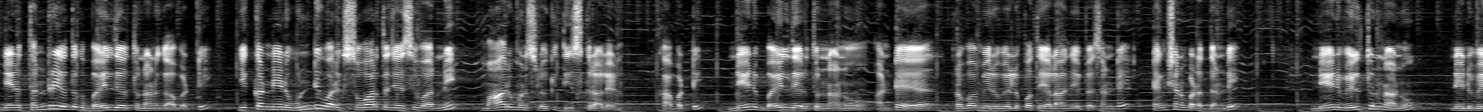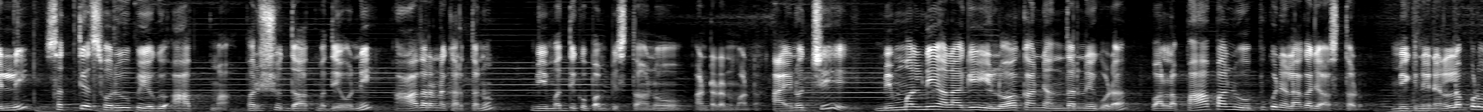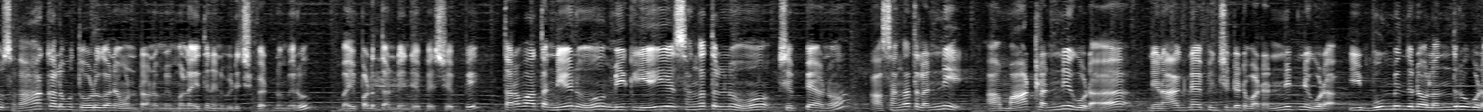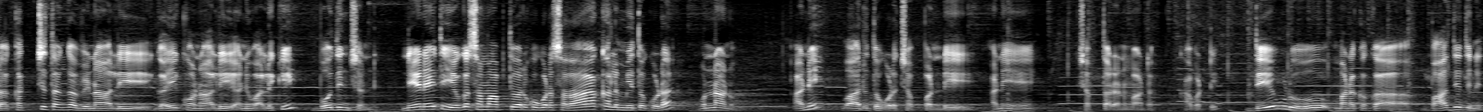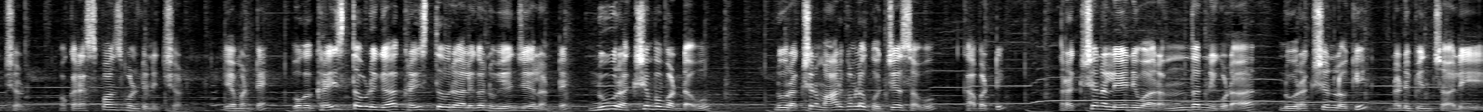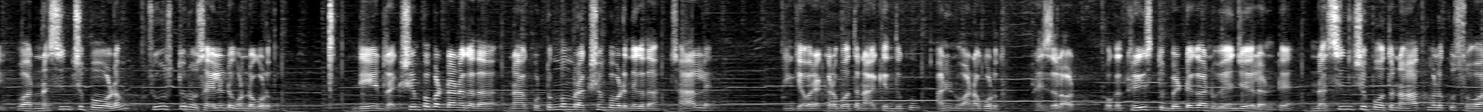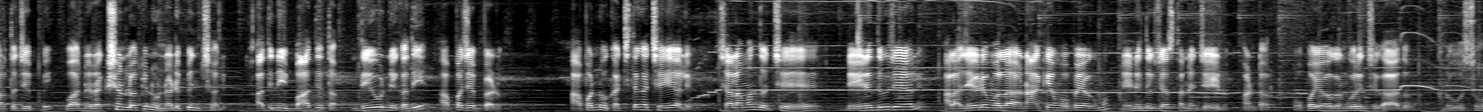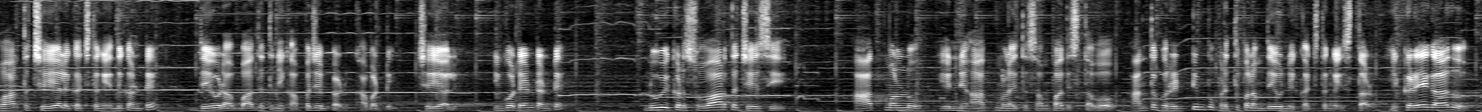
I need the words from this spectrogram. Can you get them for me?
నేను తండ్రి యొద్దకు బయలుదేరుతున్నాను కాబట్టి ఇక్కడ నేను ఉండి వారికి సువార్త చేసి వారిని మారు మనసులోకి తీసుకురాలేను. కాబట్టి నేను బయలుదేరుతున్నాను అంటే ప్రభా మీరు వెళ్ళిపోతే ఎలా? అని చెప్పేసి అంటే టెన్షన్ పడద్దండి. నేను వెళ్తున్నాను. నేను వెళ్ళి సత్య స్వరూపయోగు ఆత్మ పరిశుద్ధ ఆత్మ దేవుణ్ణి ఆదరణకర్తను మీ మధ్యకు పంపిస్తాను అంటాడనమాట. ఆయన వచ్చి మిమ్మల్ని అలాగే ఈ లోకాన్ని అందరినీ కూడా వాళ్ళ పాపాన్ని ఒప్పుకునేలాగా చేస్తాడు. మీకు నేను ఎల్లప్పుడూ సదాకాలము తోడుగానే ఉంటాను. మిమ్మల్ని అయితే నేను విడిచిపెట్టను. మీరు భయపడద్దండి అని చెప్పేసి చెప్పి తర్వాత నేను మీకు ఏ ఏ సంగతులను చెప్పానో ఆ సంగతులన్నీ ఆ మాటలన్నీ కూడా నేను ఆజ్ఞాపించేట వాటన్నిటిని కూడా ఈ భూమి మీద ఉన్న వాళ్ళందరూ కూడా ఖచ్చితంగా వినాలి గైకొనాలి అని వాళ్ళకి బోధించండి. నేనైతే యుగ సమాప్తి వరకు కూడా సదాకాలం మీతో కూడా ఉన్నాను అని వారితో కూడా చెప్పండి అని చెప్తాడనమాట కాబట్టి దేవుడు మనకొక బాధ్యతనిచ్చాడు ఒక రెస్పాన్సిబిలిటీని ఇచ్చాడు ఏమంటే ఒక క్రైస్తవుడిగా క్రైస్తవురాలిగా నువ్వేం చేయాలంటే నువ్వు రక్షింపబడ్డావు నువ్వు రక్షణ మార్గంలోకి వచ్చేసావు కాబట్టి రక్షణ లేని వారందరినీ కూడా నువ్వు రక్షణలోకి నడిపించాలి. వారు నశించిపోవడం చూస్తూ నువ్వు సైలెంట్గా ఉండకూడదు. నేను రక్షింపబడ్డాను కదా నా కుటుంబం రక్షింపబడింది కదా చాలే ఇంకెవరు ఎక్కడ పోతే నాకెందుకు అని నువ్వు అనకూడదు. ప్రైజలాడ్ ఒక క్రీస్తు బిడ్డగా నువ్వేం చేయాలంటే నశించిపోతున్న ఆత్మలకు సువార్త చెప్పి వారిని రక్షణలోకి నువ్వు నడిపించాలి. అది నీ బాధ్యత. దేవుడు నీకు అది అప్పచెప్పాడు ఆ పని నువ్వు ఖచ్చితంగా చేయాలి. చాలామంది వచ్చి నేనెందుకు చేయాలి? అలా చేయడం వల్ల నాకేం ఉపయోగము? నేనెందుకు చేస్తాను? నేను చేయను అంటారు. ఉపయోగం గురించి కాదు. నువ్వు సువార్త చేయాలి ఖచ్చితంగా. ఎందుకంటే దేవుడు ఆ బాధ్యత నీకు అప్పచెప్పాడు కాబట్టి చేయాలి. ఇంకోటి ఏంటంటే నువ్వు ఇక్కడ సువార్త చేసి ఆత్మలను ఎన్ని ఆత్మలు అయితే సంపాదిస్తావో అంతకు రెట్టింపు ప్రతిఫలం దేవుడు నీకు ఖచ్చితంగా ఇస్తాడు. ఇక్కడే కాదు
